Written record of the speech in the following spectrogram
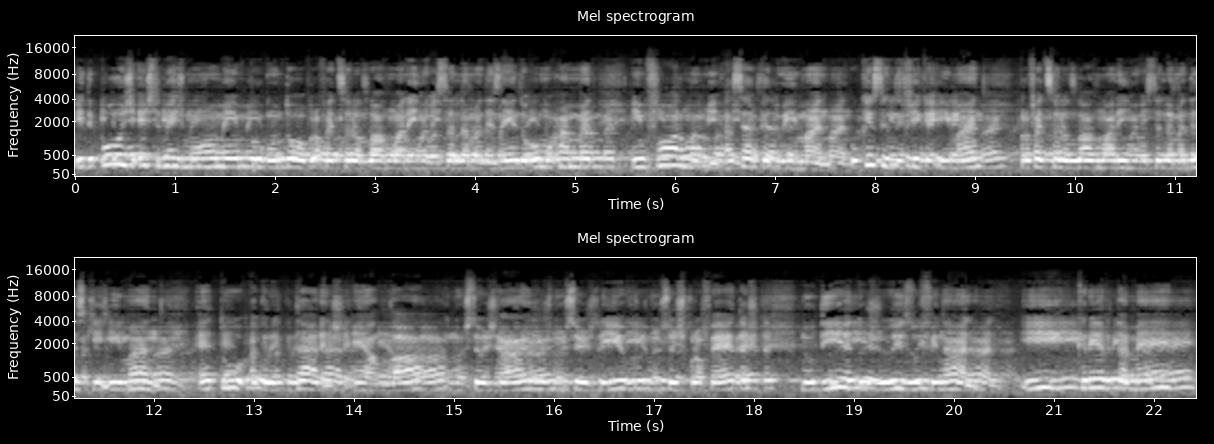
E depois este mesmo homem perguntou ao profeta sallallahu alaihi wasallam dizendo: "O Muhammad, informa-me acerca do iman. O que significa iman?" O profeta sallallahu alaihi wasallam disse que iman é tu acreditares em Allah, nos seus anjos, nos seus livros, nos seus profetas, no dia do juízo final e crer também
